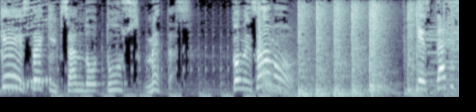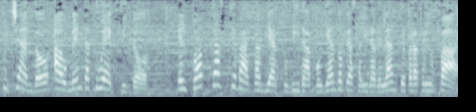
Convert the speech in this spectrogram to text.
¿Qué está eclipsando tus metas? ¡Comenzamos! Estás escuchando Aumenta tu éxito, el podcast que va a cambiar tu vida apoyándote a salir adelante para triunfar.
